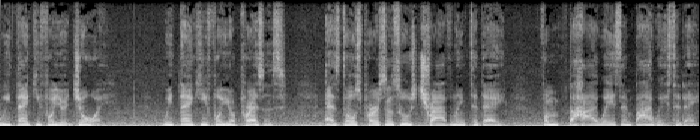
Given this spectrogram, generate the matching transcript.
We thank you for your joy. We thank you for your presence as those persons who's traveling today from the highways and byways today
